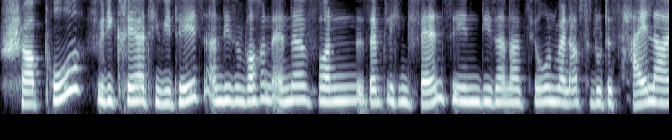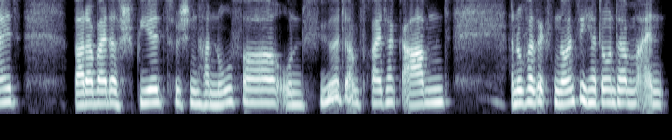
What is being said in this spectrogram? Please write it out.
Chapeau für die Kreativität an diesem Wochenende von sämtlichen Fans in dieser Nation. Mein absolutes Highlight war dabei das Spiel zwischen Hannover und Fürth am Freitagabend. Hannover 96 hatte unter, ein,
